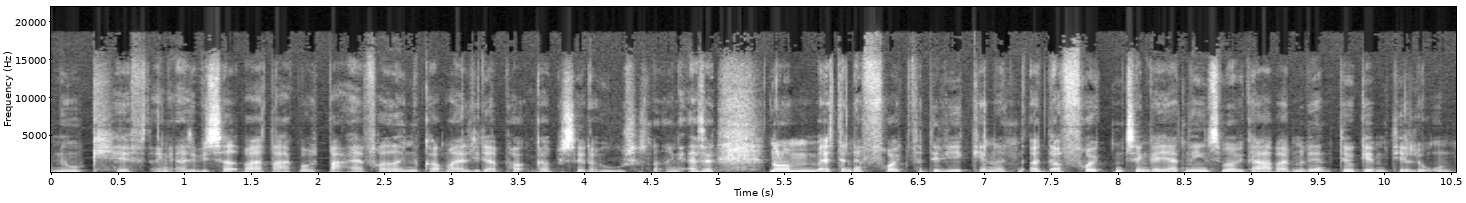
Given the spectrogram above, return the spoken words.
nu kæft. Ikke? Altså, vi sad bare og drak vores bajer af Frederik, nu kommer alle de der punker og besætter hus og sådan noget. Ikke? Altså, når man, altså, den der frygt for det, vi ikke kender, og, og frygten, tænker jeg, at den eneste måde, vi kan arbejde med den, det er jo gennem dialogen.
